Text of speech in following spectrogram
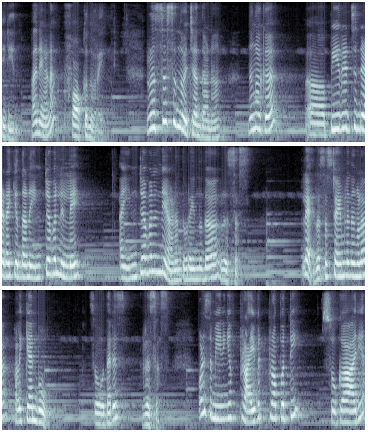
തിരിയുന്നു. അതിനെയാണ് ഫോക്ക് എന്ന് പറയുന്നത്. റിസസ് എന്ന് വെച്ചാൽ എന്താണ്? നിങ്ങൾക്ക് പീരിയഡ്സിന്റെ ഇടയ്ക്ക് എന്താണ്? ഇന്റർവൽ ഇല്ലേ? ആ ഇന്റർവലിനെയാണ് എന്ത് പറയുന്നത്? റിസസ് അല്ലേ? റിസസ് ടൈമിൽ നിങ്ങൾ കളിക്കാൻ പോവും so that is recess what is the meaning of private property സ്വകാര്യ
